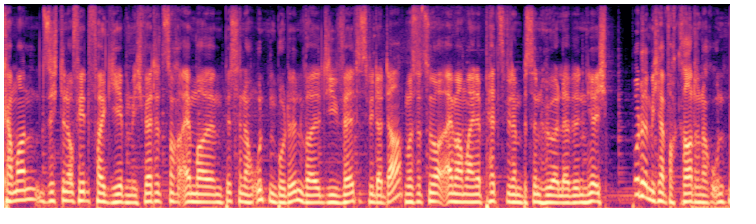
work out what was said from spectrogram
kann man sich den auf jeden Fall geben. Ich werde jetzt noch einmal ein bisschen nach unten buddeln, weil die Welt ist wieder da. Ich muss jetzt nur einmal meine Pets wieder ein bisschen höher leveln. Hier, ich buddel mich einfach gerade nach unten.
